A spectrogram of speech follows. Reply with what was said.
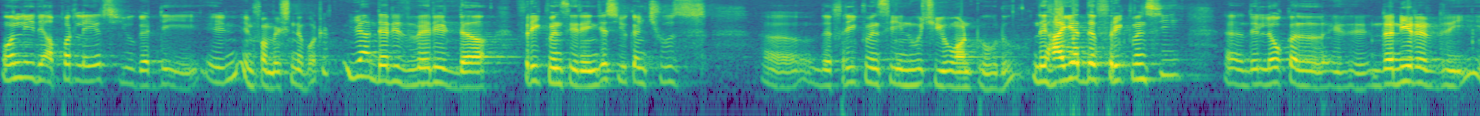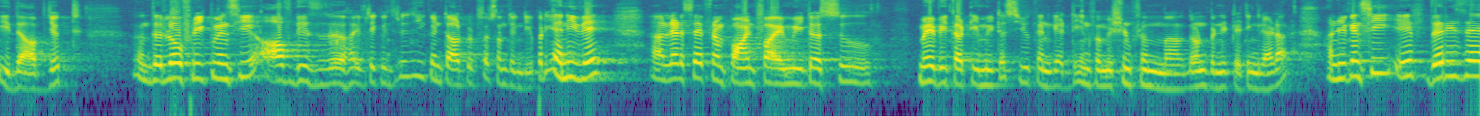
only the upper layers you get the in information about it. Yeah, there is varied uh, frequency ranges. You can choose uh, the frequency in which you want to do. The higher the frequency, uh, the local, the nearer the, the object. The low frequency of these uh, high frequencies, you can target for something deeper. Anyway, uh, let us say from 0.5 meters to maybe 30 meters, you can get the information from uh, ground penetrating radar. And you can see if there is a,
